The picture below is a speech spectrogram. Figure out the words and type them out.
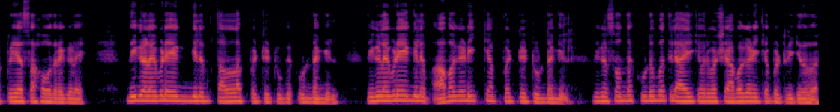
പ്രിയ സഹോദരങ്ങളെ നിങ്ങൾ എവിടെയെങ്കിലും തള്ളപ്പെട്ടിട്ടു ഉണ്ടെങ്കിൽ നിങ്ങൾ എവിടെയെങ്കിലും അവഗണിക്കപ്പെട്ടിട്ടുണ്ടെങ്കിൽ നിങ്ങൾ സ്വന്തം കുടുംബത്തിലായിരിക്കും ഒരുപക്ഷെ അവഗണിക്കപ്പെട്ടിരിക്കുന്നത്.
